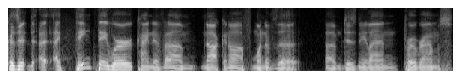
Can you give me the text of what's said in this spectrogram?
Because I, I think they were kind of um, knocking off one of the um, Disneyland programs.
